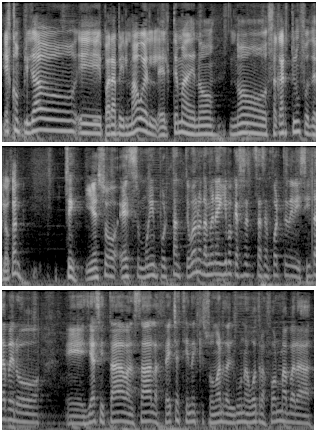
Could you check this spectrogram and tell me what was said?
es complicado eh, para Pilmahue el, el tema de no, no sacar triunfos de local. Sí, y eso es muy importante. Bueno, también hay equipos que se, se hacen fuertes de visita, pero eh, ya si está avanzada las fechas tienes que sumar de alguna u otra forma para,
